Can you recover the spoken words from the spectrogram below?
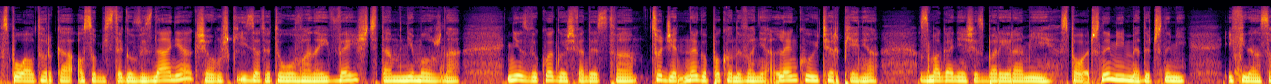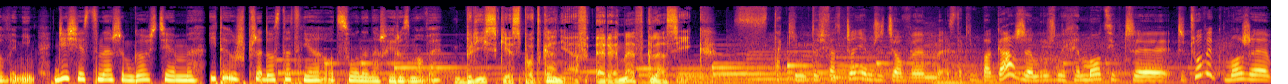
Współautorka osobistego wyznania, książki zatytułowanej Wejść tam nie można. Niezwykłego świadectwa codziennego pokonywania lęku i cierpienia, zmagania się z barierami społecznymi, medycznymi i finansowymi. Dziś jest naszym gościem i to już przedostatnia odsłona naszej rozmowy. Bliskie spotkania w RMF Classic. Z takim doświadczeniem życiowym, z takim bagażem różnych emocji, czy, czy człowiek może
